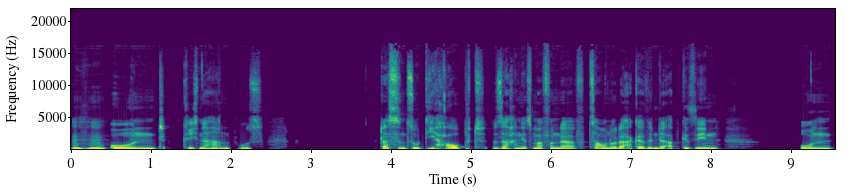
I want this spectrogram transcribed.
mhm. und kriechender Hahnenfuß. Das sind so die Hauptsachen, jetzt mal von der Zaun- oder Ackerwinde abgesehen. Und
